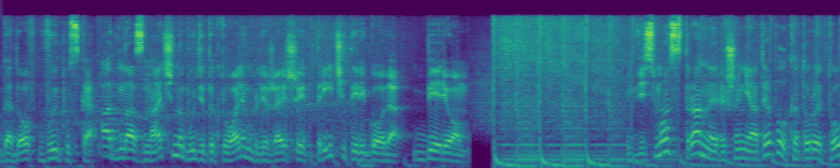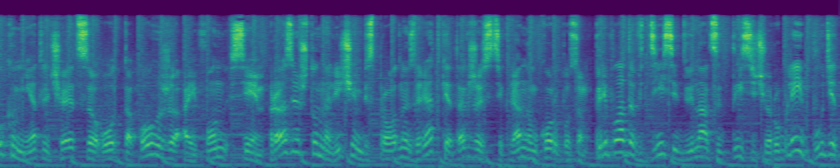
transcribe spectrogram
годов выпуска. Однозначно будет актуален в ближайшие 3-4 года. Берем! Весьма странное решение от Apple, которое толком не отличается от такого же iPhone 7, разве что наличием беспроводной зарядки, а также стеклянным корпусом. Переплата в 10-12 тысяч рублей будет,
